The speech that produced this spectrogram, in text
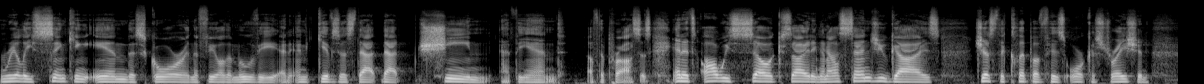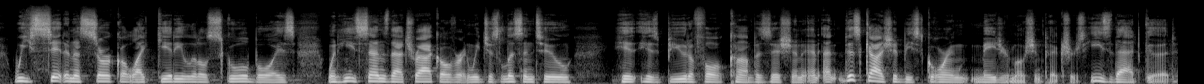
really sinking in the score and the feel of the movie, and, and gives us that that sheen at the end of the process. And it's always so exciting. And I'll send you guys just the clip of his orchestration. We sit in a circle like giddy little schoolboys when he sends that track over, and we just listen to his, his beautiful composition. And, and this guy should be scoring major motion pictures. He's that good.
